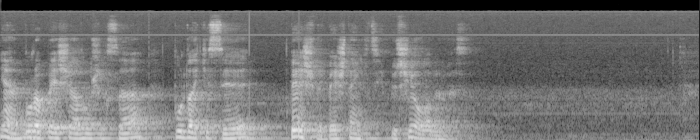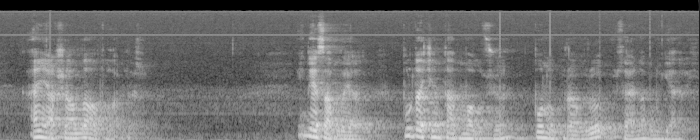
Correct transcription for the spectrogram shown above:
Yəni, bura 5 yazmışıqsa, buradakı C 5 və 5-dən kiçik bir şey ola bilməz. Ən yaxşı halda 6 ola bilər. İndi hesablayaq. Buradakini tapmaq üçün bunu bura vurub, üzərinə bunu gəlirik.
